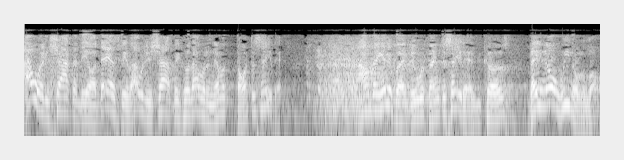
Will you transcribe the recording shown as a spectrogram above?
I wasn't shocked at the audacity. I was just shocked because I would have never thought to say that. I don't think any black dude would think to say that because they know we know the law.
